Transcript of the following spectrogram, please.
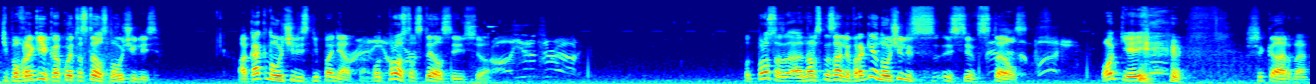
Типа враги какой-то стелс научились. А как научились, непонятно. Вот просто в стелсе и все. Вот просто а, нам сказали, враги научились в стелс. Окей. Шикарно.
